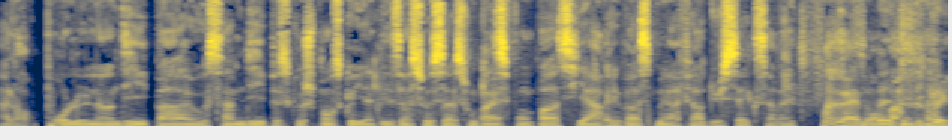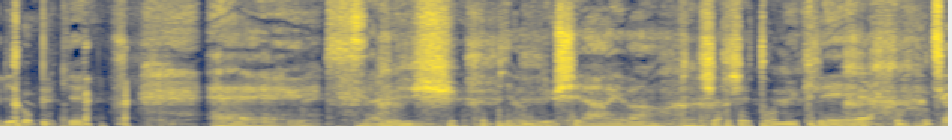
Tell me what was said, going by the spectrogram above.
Alors pour le lundi, pas au samedi, parce que je pense qu'il y a des associations qui Ouais. se font pas. Si Areva se met à faire du sexe, ça va être vraiment va être particulier. compliqué. Hey, salut, bienvenue chez Areva. chercher ton nucléaire.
